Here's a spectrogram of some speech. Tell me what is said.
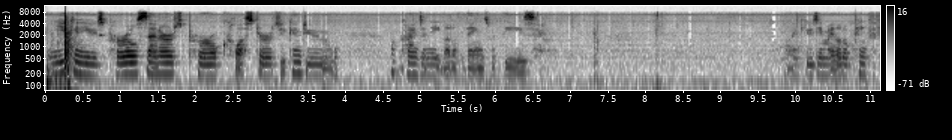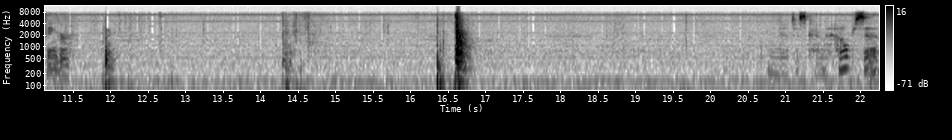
And you can use pearl centers, pearl clusters. You can do all kinds of neat little things with these. I like using my little pink finger. And just it.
